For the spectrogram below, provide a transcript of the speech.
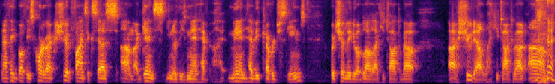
and I think both these quarterbacks should find success um, against you know these man heavy, man heavy coverage schemes, which should lead to a blowout like you talked about, a shootout like you talked about. Um,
